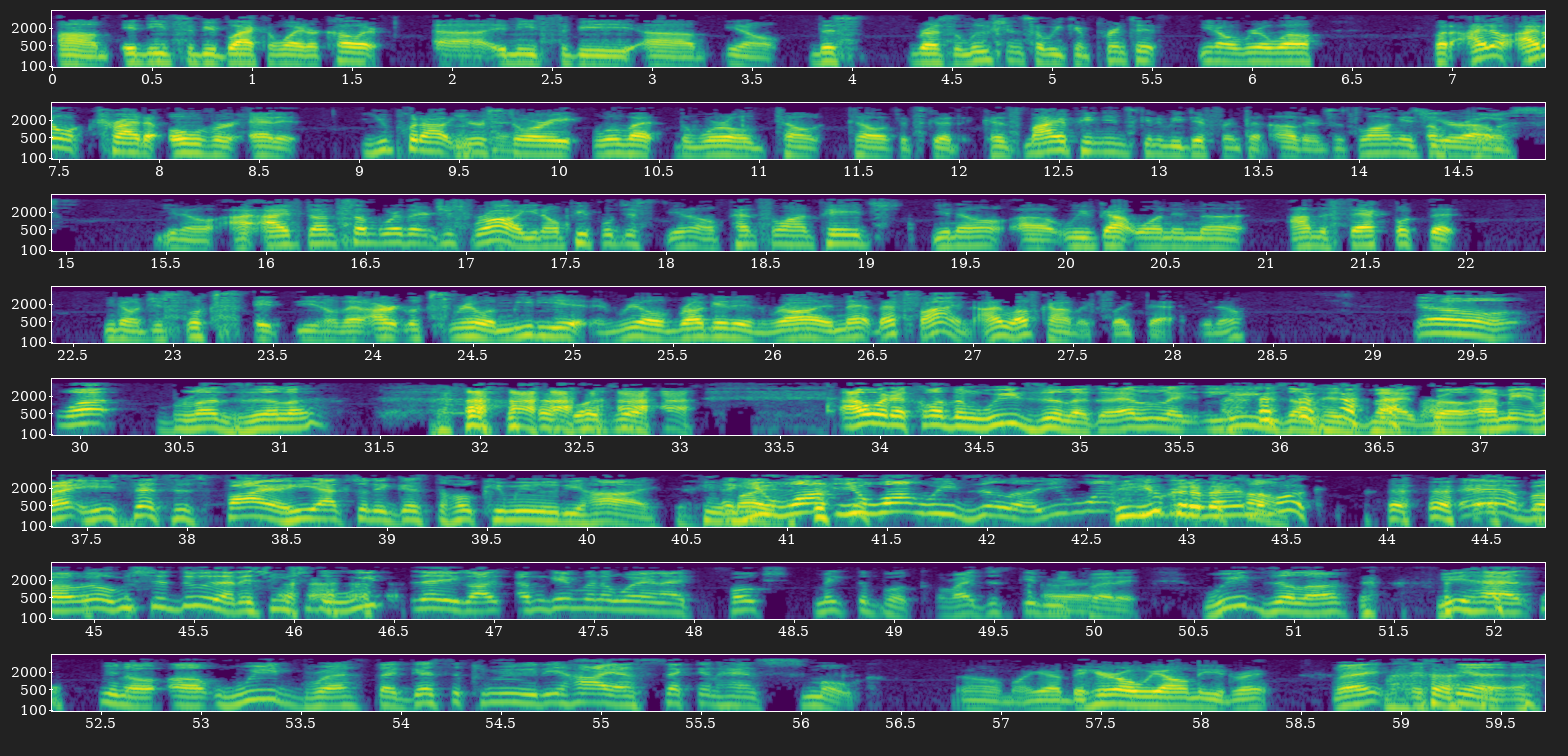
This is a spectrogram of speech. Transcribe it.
Um, it needs to be black and white or color. Uh, it needs to be um, you know this resolution so we can print it you know real well. But I don't I don't try to over edit. You put out your Okay. story. We'll let the world tell tell if it's good because my opinion is going to be different than others. As long as you're course. you know, I, I've done some where they're just raw. You know, people just you know pencil on page. You know, uh, we've got one in the on the stack book that you know just looks it. You know, that art looks real immediate and real rugged and raw, and that that's fine. I love comics like that. You know, Yo, what Bloodzilla? Bloodzilla. I would have called him Weedzilla because that look like leaves on his back, bro. I mean, right? He sets his fire. He actually gets the whole community high. Like, you want, you want Weedzilla. You want. see, you could have been in the book. yeah, bro. We should do that. Should, we should do weed. There you go. I'm giving away, and I folks make the book. All right, just give me All right. credit. Weedzilla, he has you know uh, weed breath that gets the community high on secondhand smoke. Oh my God, the hero we all need, right? Right? It's- yeah.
